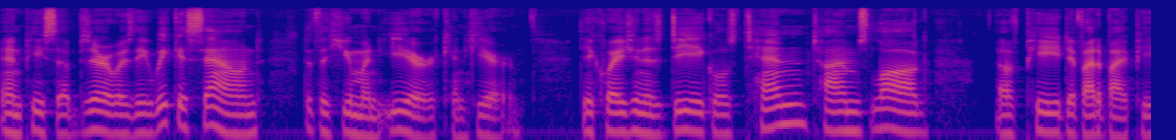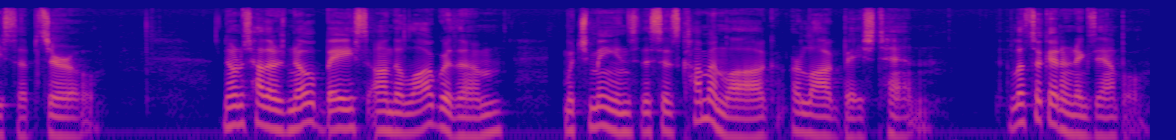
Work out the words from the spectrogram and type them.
and p sub 0 is the weakest sound that the human ear can hear. The equation is d equals 10 times log of p divided by p sub 0. Notice how there's no base on the logarithm, which means this is common log or log base 10. Let's look at an example.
